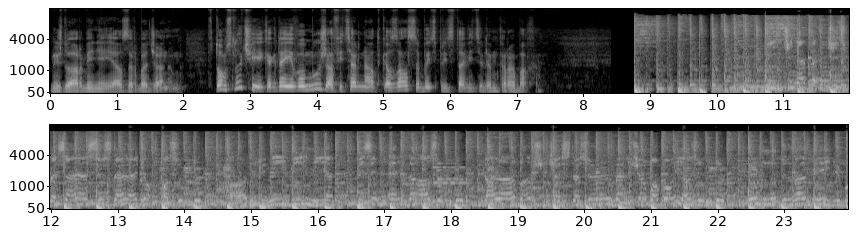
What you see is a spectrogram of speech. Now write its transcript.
между Арменией и Азербайджаном – в том случае, когда его муж официально отказался быть представителем Карабаха. Bizim əldə azıbdır Qarabağ şikəstəsi bəlkə dığa beyni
